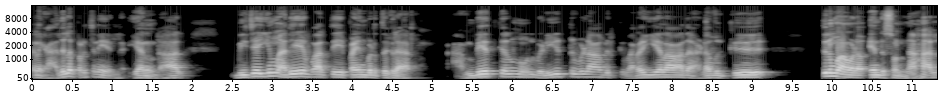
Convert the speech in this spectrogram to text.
எனக்கு அதில் பிரச்சனையே இல்லை. ஏனென்றால் விஜயும் அதே வார்த்தையை பயன்படுத்துகிறார். அம்பேத்கர் நூல் வெளியீட்டு விழாவிற்கு வர இயலாத அளவுக்கு திருமாவளவன் என்று சொன்னால்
